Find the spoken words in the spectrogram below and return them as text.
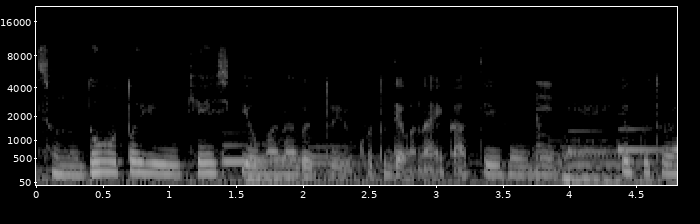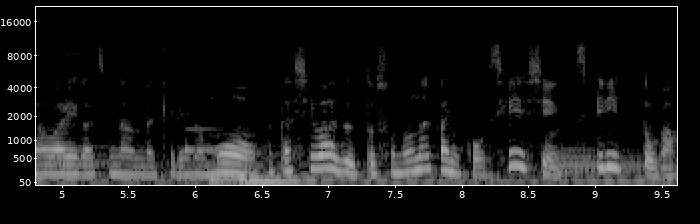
その道という形式を学ぶということではないかっていうふうによくとらわれがちなんだけれども私はずっとその中にこう精神スピリットが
